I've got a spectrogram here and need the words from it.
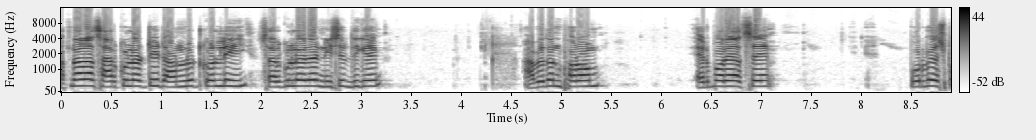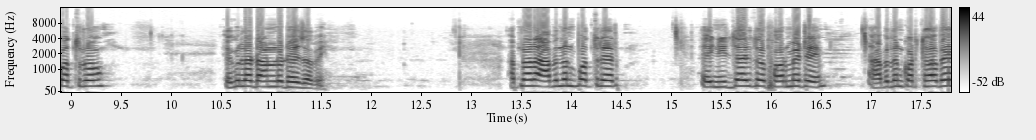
আপনারা সার্কুলারটি ডাউনলোড করলেই সার্কুলারের নিচের দিকে আবেদন ফর্ম, এরপরে আছে প্রবেশপত্র, এগুলো ডাউনলোড হয়ে যাবে। আপনারা আবেদনপত্রের এই নির্ধারিত ফরম্যাটে আবেদন করতে হবে।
